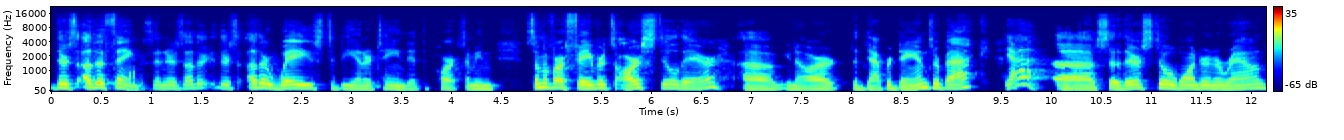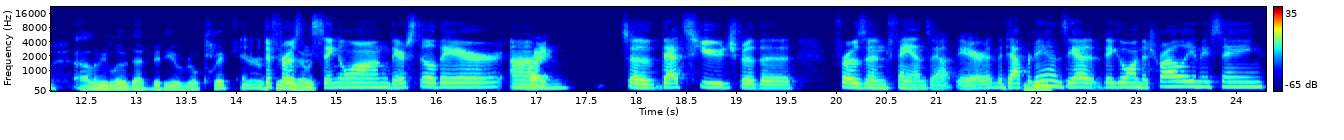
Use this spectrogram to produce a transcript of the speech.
there's other things and there's other there's other ways to be entertained at the parks. I mean, some of our favorites are still there. Uh, you know, our the Dapper Dans are back. Yeah. Uh, so they're still wandering around. Uh, let me load that video real quick here. the if y'all know Frozen it. sing along, they're still there. Um, Right. So that's huge for the Frozen fans out there. And the Dapper Mhm. Dans, yeah, they go on the trolley and they sing.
